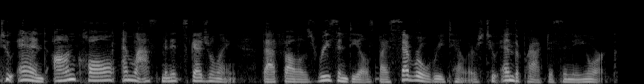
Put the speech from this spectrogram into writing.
to end on-call and last-minute scheduling. That follows recent deals by several retailers to end the practice in New York.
